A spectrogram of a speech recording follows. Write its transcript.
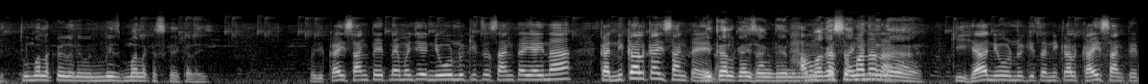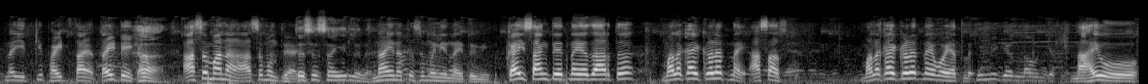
ते तुम्हाला कळलं नाही पण मी मला कसं काय कळायचं? म्हणजे काही सांगता येत नाही म्हणजे निवडणुकीचं सांगता येईना का निकाल काही सांगता येईना? निकाल काय सांगता हा, येणार मग तसं म्हणा सांगितलं ना. की ह्या निवडणुकीचा निकाल काही सांगता येत नाही इतकी फाईट ताईट आहे का? हा. असं म्हणा असं म्हणतोय आम्ही. तसंच सांगितलं ना नाही ना तसं म्हणे नाही तुम्ही. काही सांगता येत नाही याचा अर्थ मला काही कळत नाही असा असतो. मला काही कळत नाही बा ह्यातलं. तुम्ही गेला लावून घेतला. नाही हो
